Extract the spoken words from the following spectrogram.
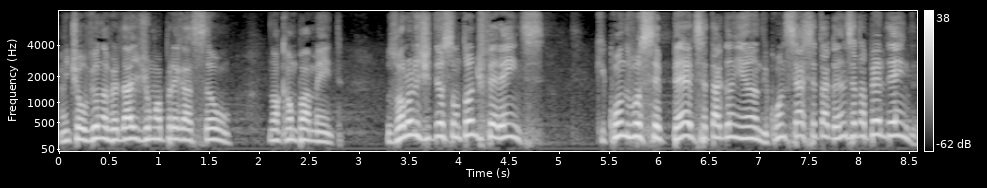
A gente ouviu, na verdade, de uma pregação no acampamento. Os valores de Deus são tão diferentes que quando você perde, você está ganhando. E quando você acha que você está ganhando, você está perdendo.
